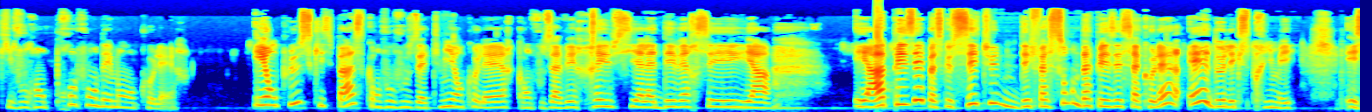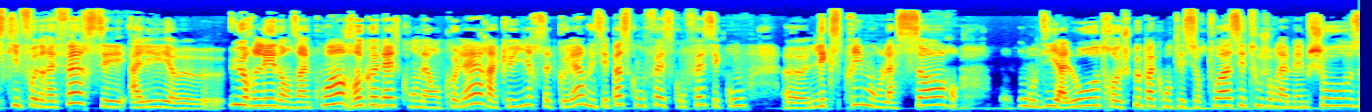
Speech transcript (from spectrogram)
qui vous rend profondément en colère. Et en plus, ce qui se passe quand vous vous êtes mis en colère, quand vous avez réussi à la déverser et à, et à apaiser, parce que c'est une des façons d'apaiser sa colère et de l'exprimer. Et ce qu'il faudrait faire, c'est aller euh, hurler dans un coin, reconnaître qu'on est en colère, accueillir cette colère, mais c'est pas ce qu'on fait. Ce qu'on fait, c'est qu'on euh, l'exprime, on la sort, on dit à l'autre, je peux pas compter sur toi, c'est toujours la même chose,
